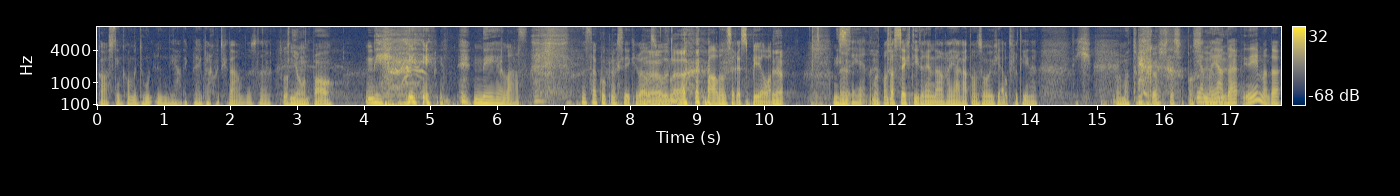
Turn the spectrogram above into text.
casting komen doen. En die had ik blijkbaar goed gedaan. Dus, Het was niet aan een paal. nee. nee, helaas. Dat zou ik ook nog zeker wel eens Ja, willen voilà. doen. Paaldanseres spelen. Ja. Niet zijn. hè. maar Want dat zegt iedereen dan van, ja, gaat dan zo je geld verdienen. Maar trucjes dat ze Ja, passeren. maar ja, hè. daar, nee, maar dat,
